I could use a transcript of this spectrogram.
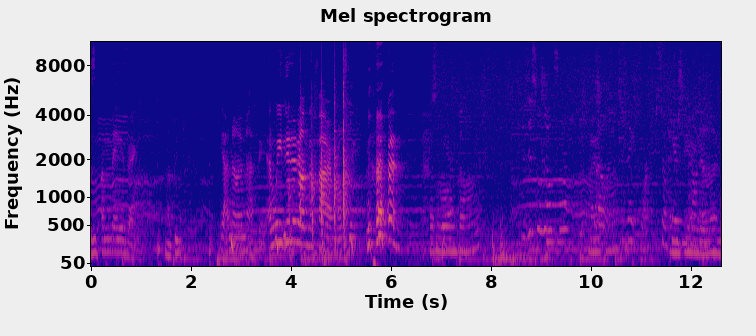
Looks amazing. Happy? Yeah, no, I'm happy. And we did it on the fire mostly. Is this a low fork? No, it's a big fork. So here's the bottom.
